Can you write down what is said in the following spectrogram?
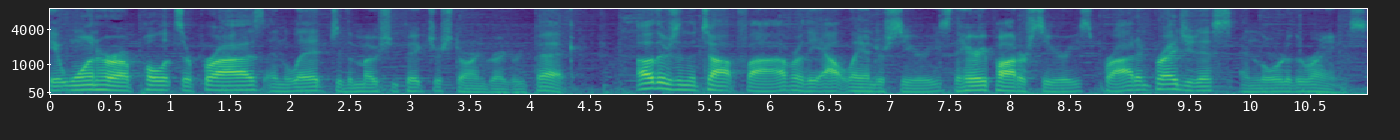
It won her a Pulitzer Prize and led to the motion picture starring Gregory Peck. Others in the top five are the Outlander series, the Harry Potter series, Pride and Prejudice, and Lord of the Rings.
